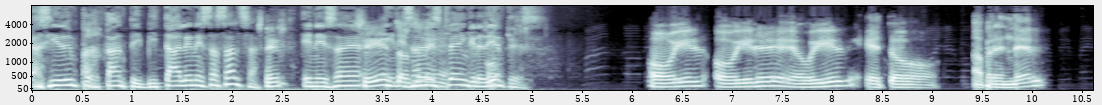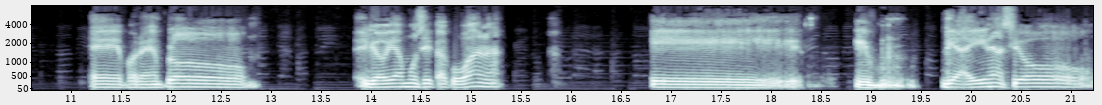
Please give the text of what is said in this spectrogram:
ha sido importante y vital en esa salsa, en, esa, en esa mezcla de ingredientes. Oír, oír, eh, oír, esto, aprender. Eh, por ejemplo, yo oía música cubana y, de ahí nació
